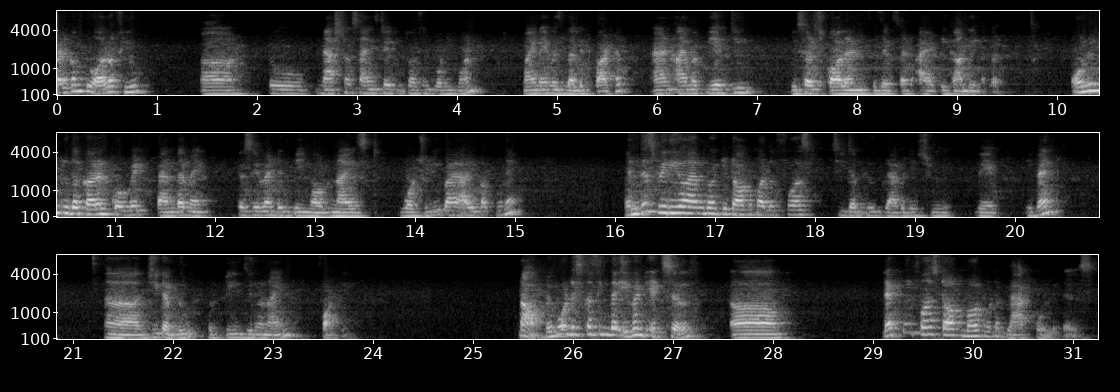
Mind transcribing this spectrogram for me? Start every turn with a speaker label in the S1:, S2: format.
S1: welcome to all of you uh, to National Science Day 2021. My name is Lalit Pathak and I'm a PhD research scholar in physics at IIT Gandhinagar. Owing to the current COVID pandemic, this event is being organized virtually by IUCAA Pune. In this video, I'm going to talk about the first GW gravitational wave event, uh, GW 150914. Now, before discussing the event itself, uh, let me first talk about what a black hole is.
